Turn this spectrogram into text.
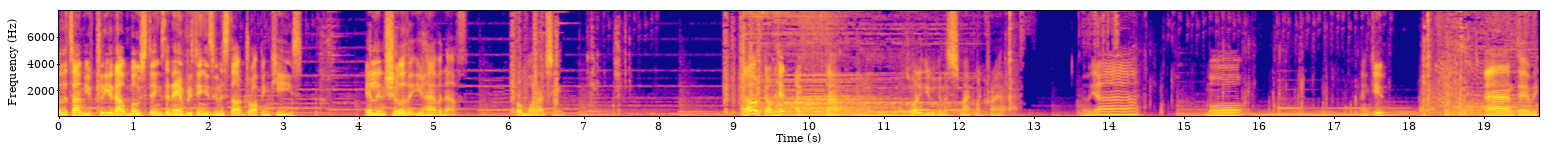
by the time you've cleared out most things, then everything is going to start dropping keys. It'll ensure that you have enough, from what I've seen. No, don't hit my... Oh, I was worried you were going to smack my crab. There we are. More. Thank you. And there we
